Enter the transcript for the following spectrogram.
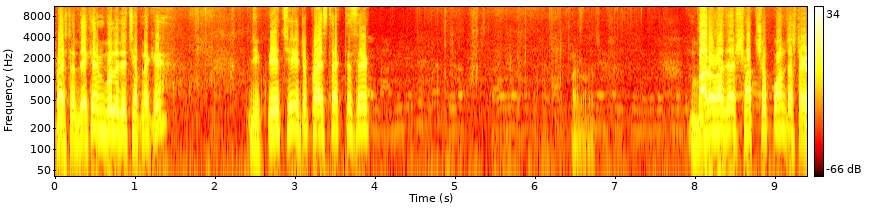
প্রাইসটা দেখে আমি বলে দিচ্ছি আপনাকে। জি, পেয়েছি। এটা প্রাইস থাকতেছে বারো হাজার সাতশো পঞ্চাশ টাকা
